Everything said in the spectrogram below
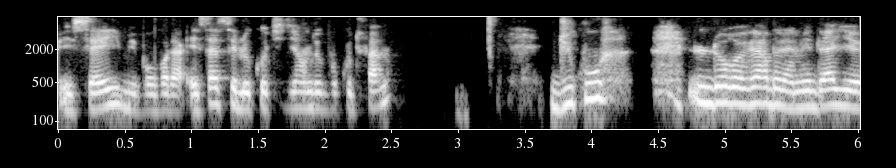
essayent, mais bon voilà. Et ça, c'est le quotidien de beaucoup de femmes. Du coup, le revers de la médaille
